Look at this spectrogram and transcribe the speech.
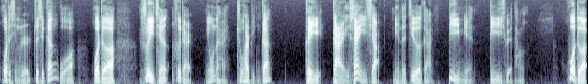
或者杏仁这些干果，或者睡前喝点牛奶、吃块饼干，可以改善一下您的饥饿感，避免低血糖。或者，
